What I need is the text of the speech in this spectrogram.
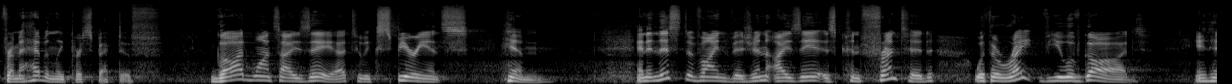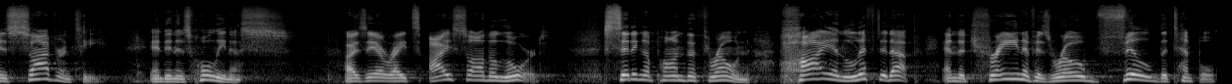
from a heavenly perspective. God wants Isaiah to experience him. And in this divine vision, Isaiah is confronted with a right view of God in his sovereignty and in his holiness. Isaiah writes, I saw the Lord sitting upon the throne, high and lifted up, and the train of his robe filled the temple.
